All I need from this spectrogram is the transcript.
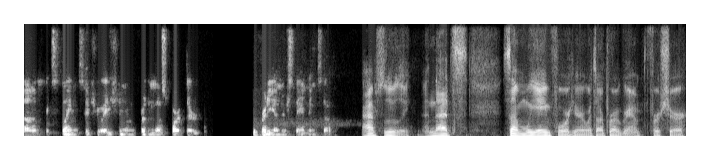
um, explain the situation. And for the most part, they're they're pretty understanding. So absolutely, and that's something we aim for here with our program for sure.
